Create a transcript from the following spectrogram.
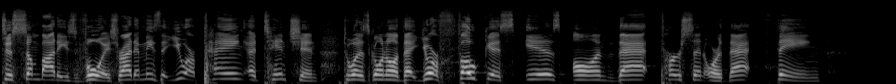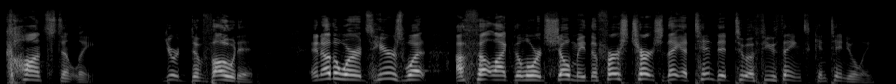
to somebody's voice right? It means that you are paying attention to what is going on that your focus is on that person or that thing constantly. You're devoted. In other words here's what i felt like the lord showed me. The first church they attended to a few things continually.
